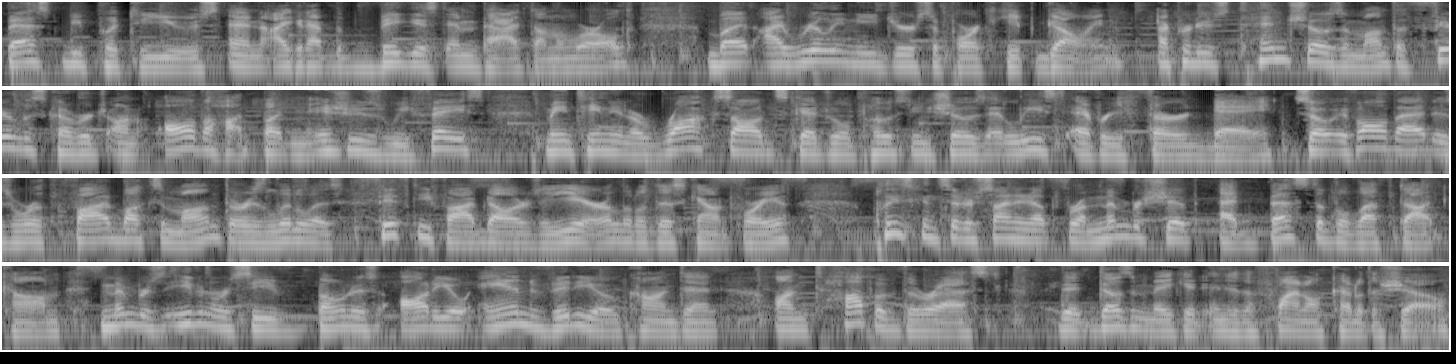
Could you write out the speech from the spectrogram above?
best be put to use and I could have the biggest impact on the world. But I really need your support to keep going. I produce 10 shows a month of fearless coverage on all the hot button issues we face, maintaining a rock solid schedule posting shows at least every third day. So if all that is worth 5 bucks a month or as little as $55 a year, a little discount for you, please consider signing up for a membership at bestoftheleft.com. Members even receive bonus audio and video content on top of the rest that doesn't make it into the final cut of the show.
